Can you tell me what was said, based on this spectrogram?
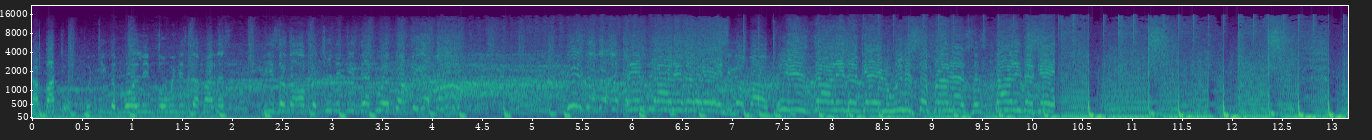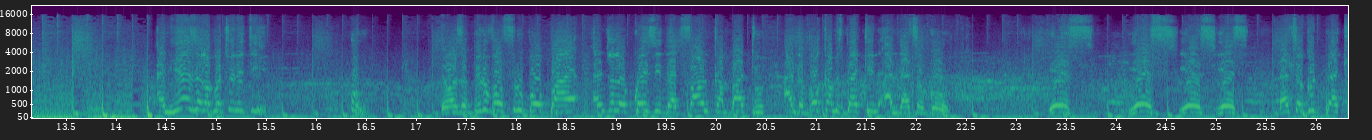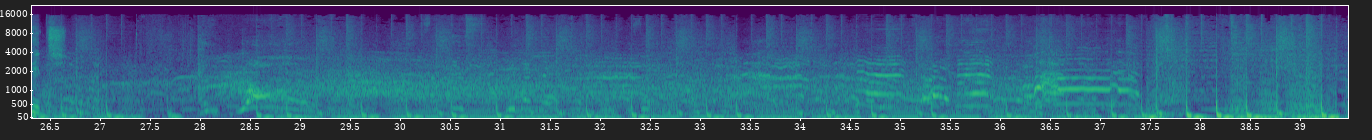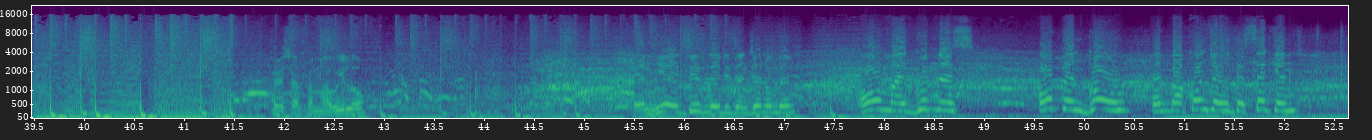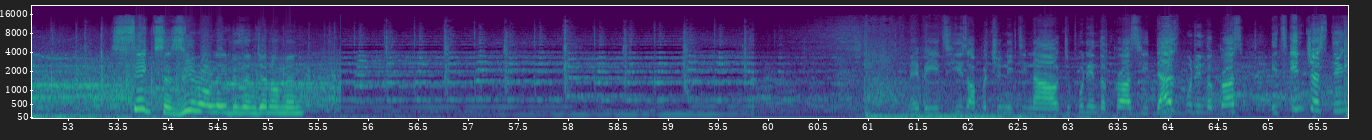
Kambatu putting the ball in for Winnie Stephanus. These are the opportunities that we're talking about. These are the He's done it again. He's done it again. Willis Stephanus has done it again. And here's an opportunity. Ooh. There was a beautiful through ball by Angelo Kwesi that found Kambatu, and the ball comes back in, and that's a goal. Yes, yes, yes, yes. That's a good package. Pressure from Awilo. And here it is, ladies and gentlemen. Oh my goodness. Open goal Mbakondja with the second. 6-0, ladies and gentlemen. Maybe it's his opportunity now to put in the cross. He does put in the cross. It's interesting.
